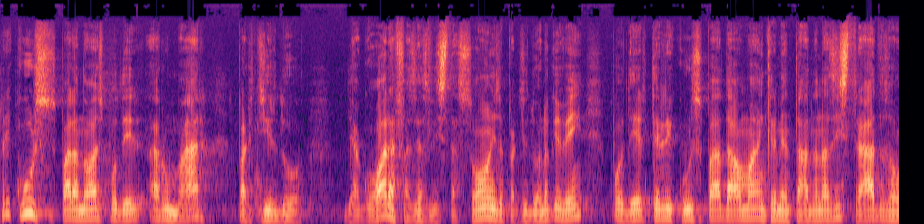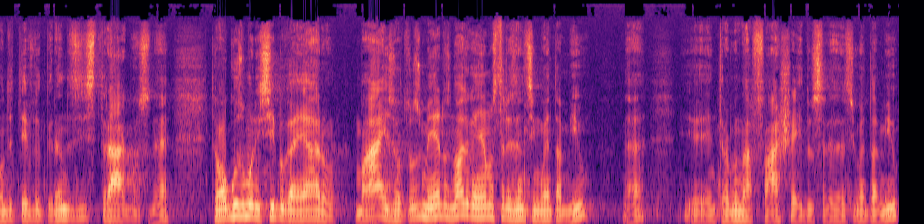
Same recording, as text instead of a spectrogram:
recursos para nós poder arrumar a partir do, de agora, fazer as licitações, a partir do ano que vem, poder ter recursos para dar uma incrementada nas estradas, onde teve grandes estragos. Né? Então, alguns municípios ganharam mais, outros menos, nós ganhamos 350 mil, né? Entramos na faixa aí dos 350 mil,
